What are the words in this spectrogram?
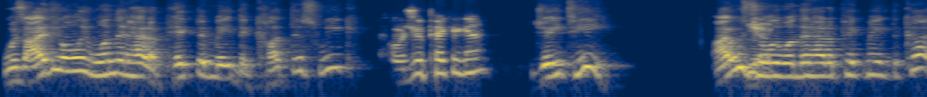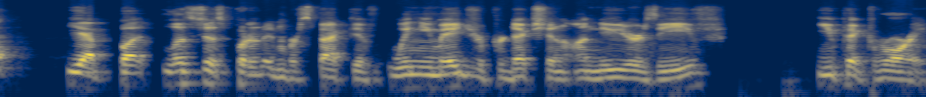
Was I the only one that had a pick that made the cut this week? who'd you pick again? JT. I was Yeah. the only one that had a pick make the cut. Yeah, but let's just put it in perspective. When you made your prediction on New Year's Eve, you picked Rory.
